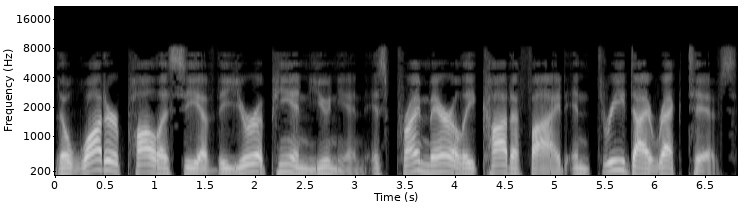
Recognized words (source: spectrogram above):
The water policy of the European Union is primarily codified in three directives,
